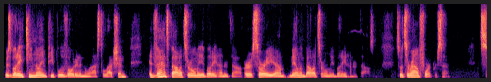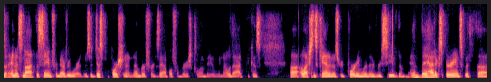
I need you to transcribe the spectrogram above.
there's about 18 million people who voted in the last election. Advanced ballots are only about 800,000, or sorry, um, mail-in ballots are only about 800,000. So it's around 4%. So, and it's not the same from everywhere. There's a disproportionate number, for example, from British Columbia. We know that because uh, Elections Canada is reporting where they've received them, and they had experience with uh,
